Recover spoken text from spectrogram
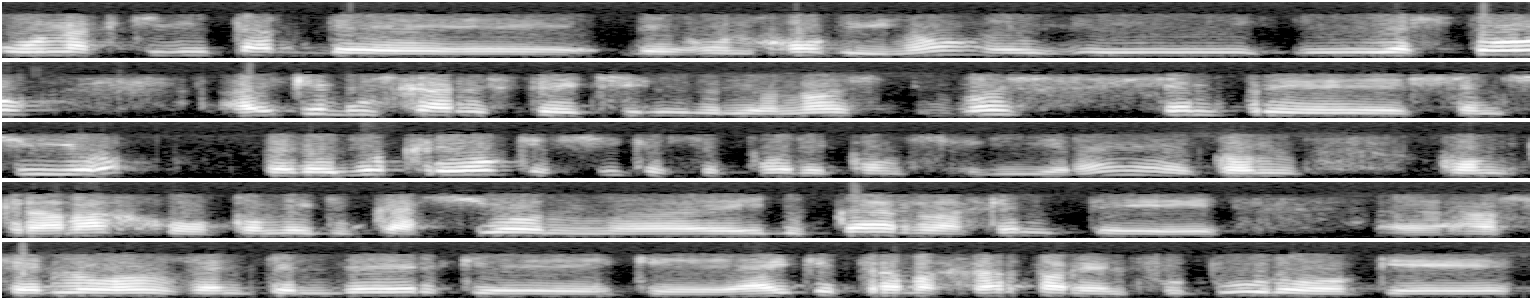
una actividad de, un hobby, ¿no? Y, esto hay que buscar este equilibrio, no es, no es siempre sencillo, pero yo creo que sí que se puede conseguir, ¿eh? con, con trabajo, con educación, eh, educar a la gente, eh, hacerlos entender que, que hay que trabajar para el futuro, que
